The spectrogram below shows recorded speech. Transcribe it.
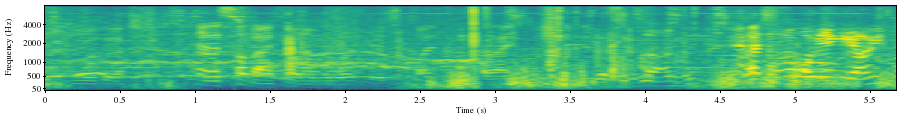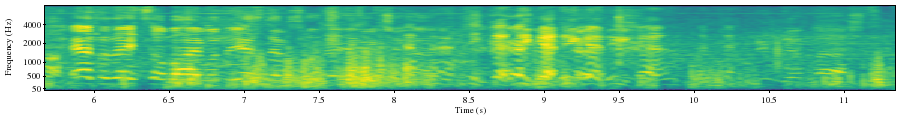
megoldás. ez szabálytalan volt. Hát szóval még javíthat? Ez az egy szabály volt, hogy ezt nem szabad egyedül csinálni. Igen, igen, igen, igen. Minden mást.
